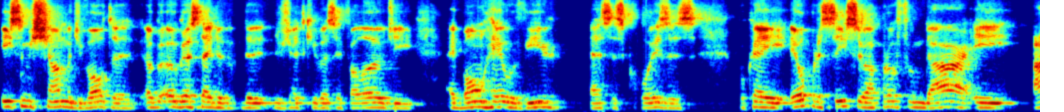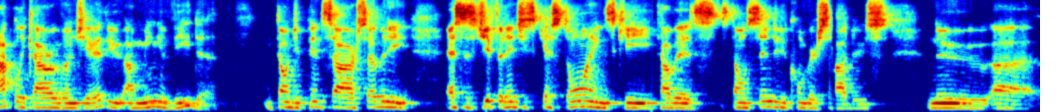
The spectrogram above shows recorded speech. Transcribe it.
isso me chama de volta. Eu, eu gostei do, do, do, jeito que você falou de é bom reouvir essas coisas, porque eu preciso aprofundar e aplicar o evangelho à minha vida. Então, de pensar sobre essas diferentes questões que talvez estão sendo conversadas no uh,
